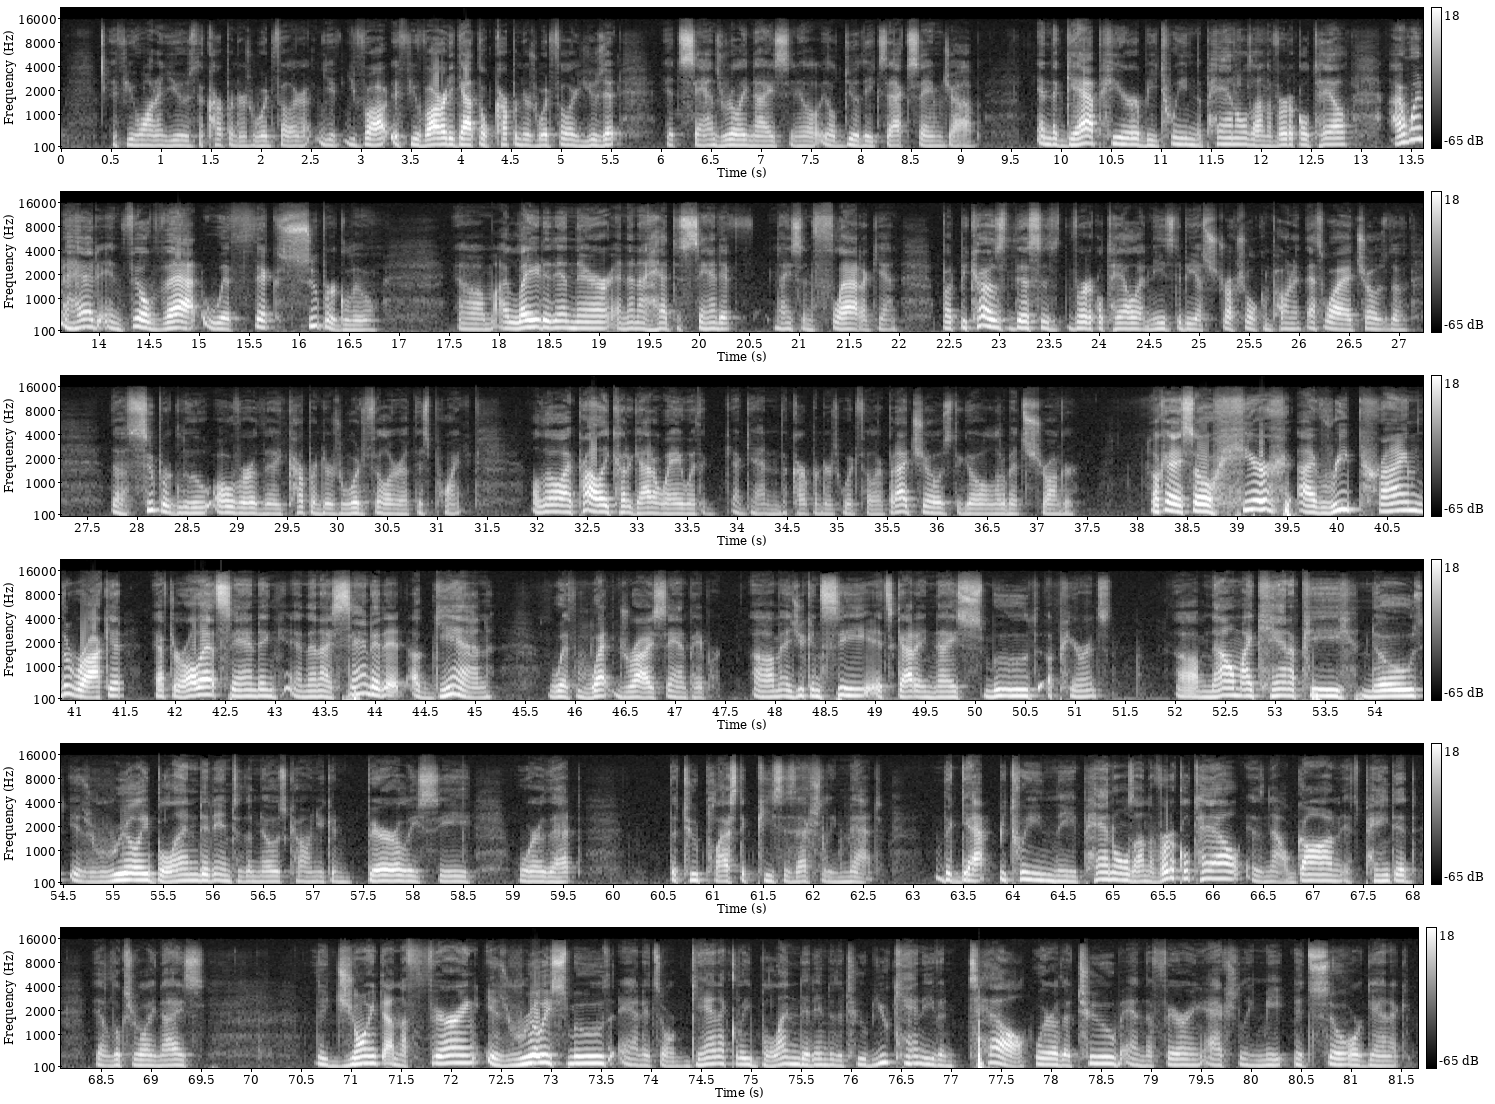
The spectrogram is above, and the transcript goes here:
if you want to use the carpenter's wood filler. You've, you've if you've already got the carpenter's wood filler, use it. It sands really nice and it'll, it'll do the exact same job. And the gap here between the panels on the vertical tail, I went ahead and filled that with thick super glue. Um, I laid it in there and then I had to sand it nice and flat again. But because this is vertical tail, it needs to be a structural component. That's why I chose the, the super glue over the carpenter's wood filler at this point. Although I probably could have got away with, again, the carpenter's wood filler, but I chose to go a little bit stronger. Okay, so here I've reprimed the rocket after all that sanding, and then I sanded it again with wet dry sandpaper. Um, as you can see, it's got a nice smooth appearance. Um, now my canopy nose is really blended into the nose cone. You can barely see where that the two plastic pieces actually met. The gap between the panels on the vertical tail is now gone. It's painted. It looks really nice. The joint on the fairing is really smooth and it's organically blended into the tube. You can't even tell where the tube and the fairing actually meet. It's so organic.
